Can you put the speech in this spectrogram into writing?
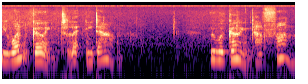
You weren't going to let me down. We were going to have fun.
